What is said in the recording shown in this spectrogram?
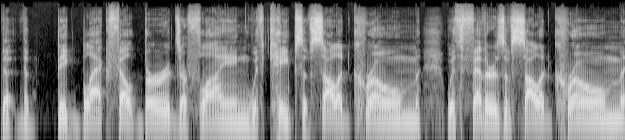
the the big black felt birds are flying with capes of solid chrome, with feathers of solid chrome,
